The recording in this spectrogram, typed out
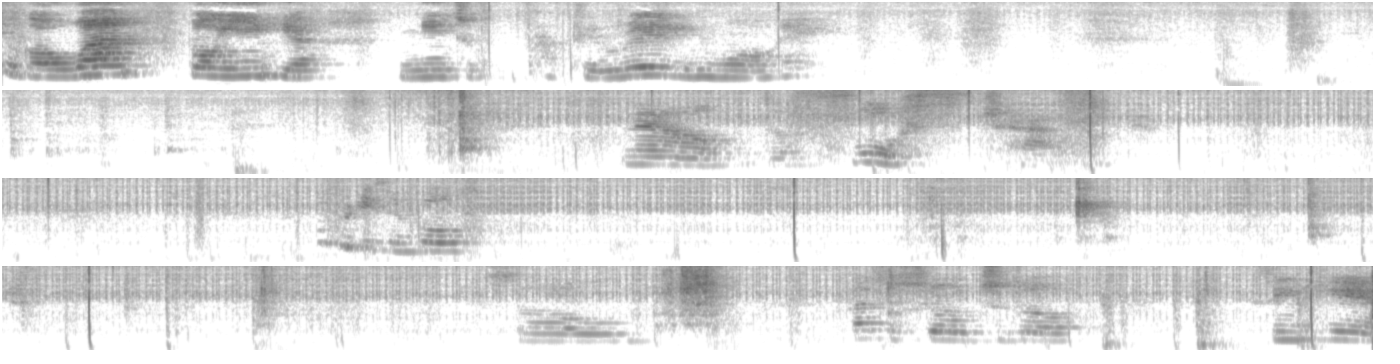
if you got one ball in here, you need to practice really more, okay? Now, the fourth challenge. Pretty simple. So, let's show to the thing here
